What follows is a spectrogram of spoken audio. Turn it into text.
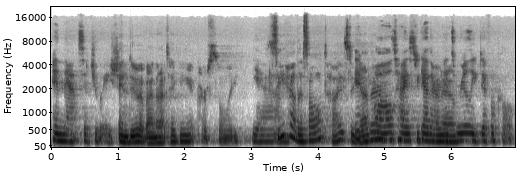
in that situation. And do it by not taking it personally. yeah. See how this all ties together? it all ties together and it's really difficult.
